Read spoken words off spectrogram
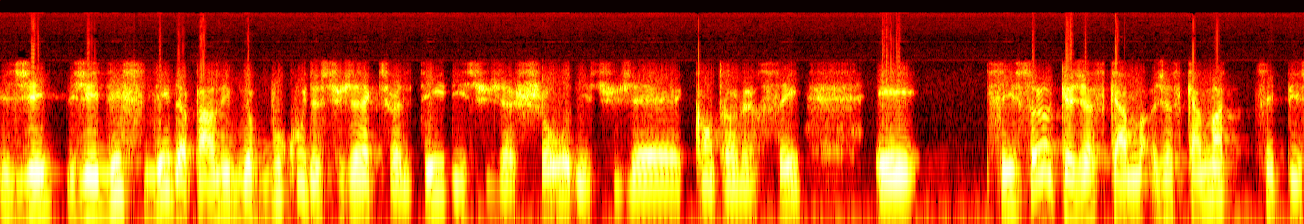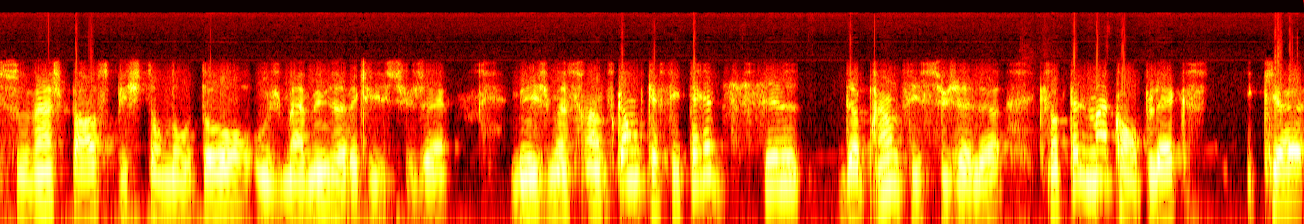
J'ai décidé de parler de beaucoup de sujets d'actualité, des sujets chauds, des sujets controversés. Et c'est sûr que je scam- je scamote, tu sais, puis souvent je passe puis je tourne autour ou je m'amuse avec les sujets. Mais je me suis rendu compte que c'est très difficile de prendre ces sujets-là, qui sont tellement complexes que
